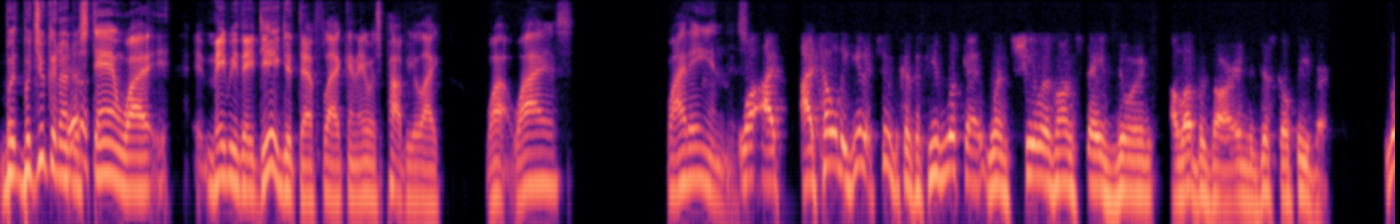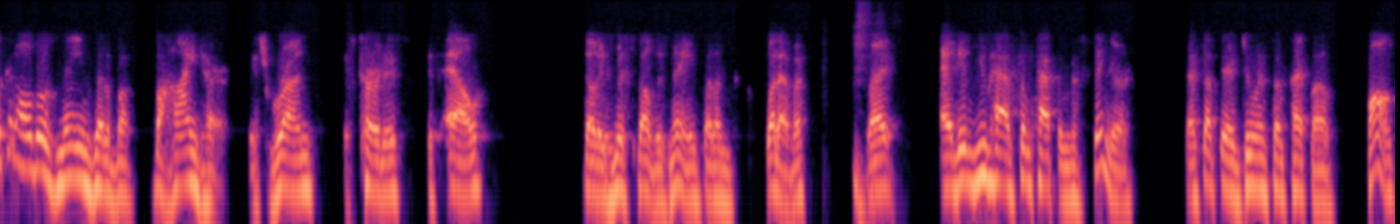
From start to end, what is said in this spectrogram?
But but you other- understand why maybe they did get that flack, and they was probably like, "Why? Why is? Why they in this?" Well, I, I totally get it too, because if you look at when Sheila's on stage doing a Love Bizarre in the Disco Fever, look at all those names that are be- behind her. It's Run, it's Kurtis, it's L, though they misspelled his name, but um, whatever, right? And then you have some type of a singer that's up there doing some type of funk.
